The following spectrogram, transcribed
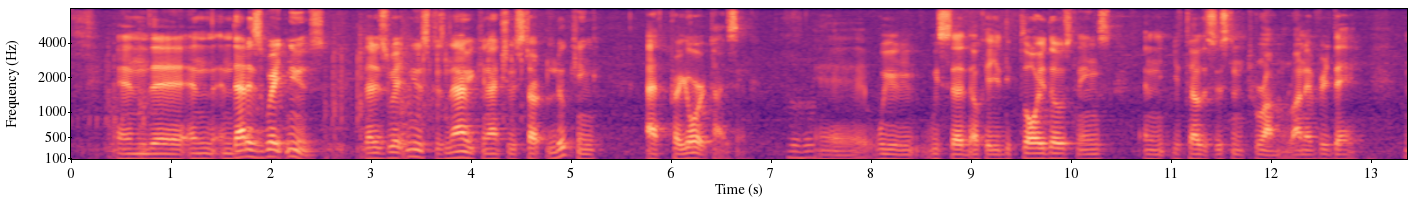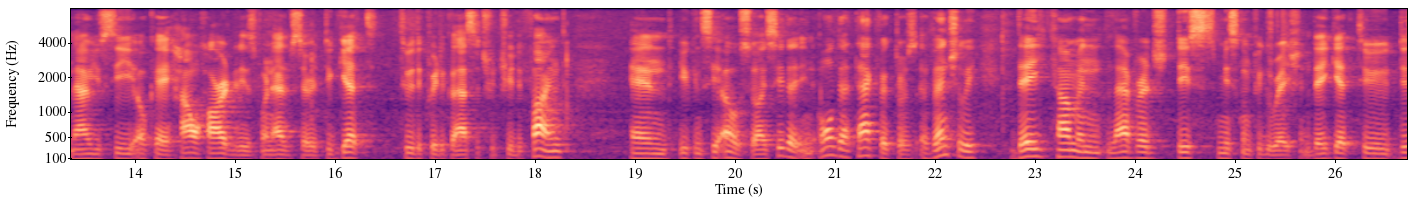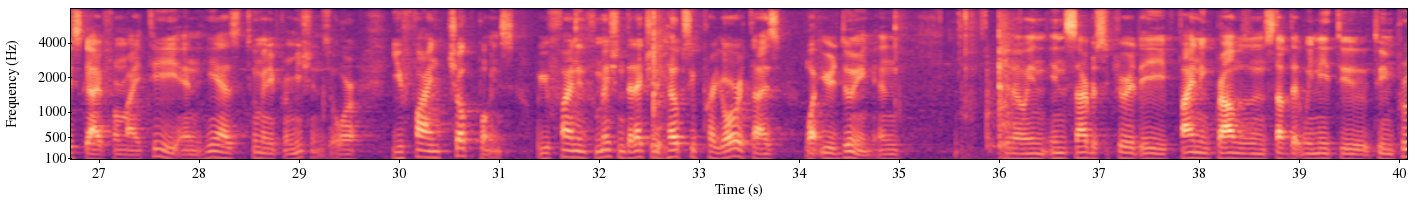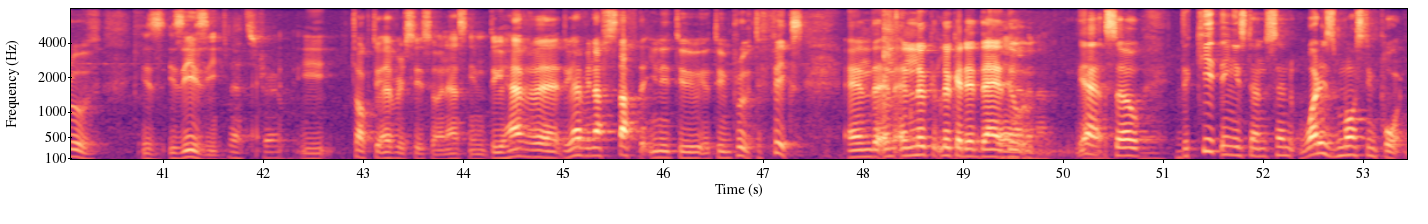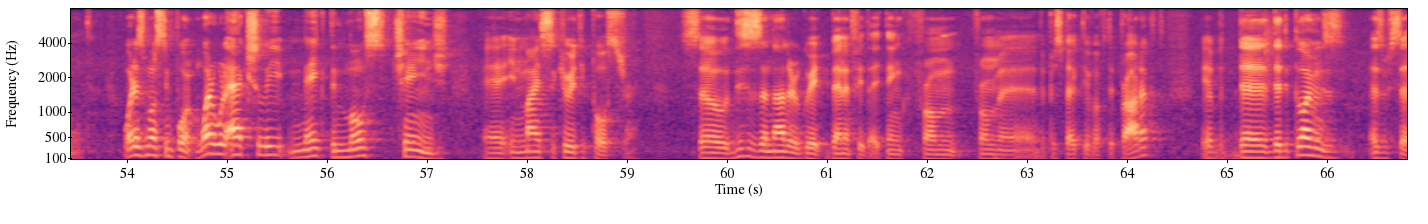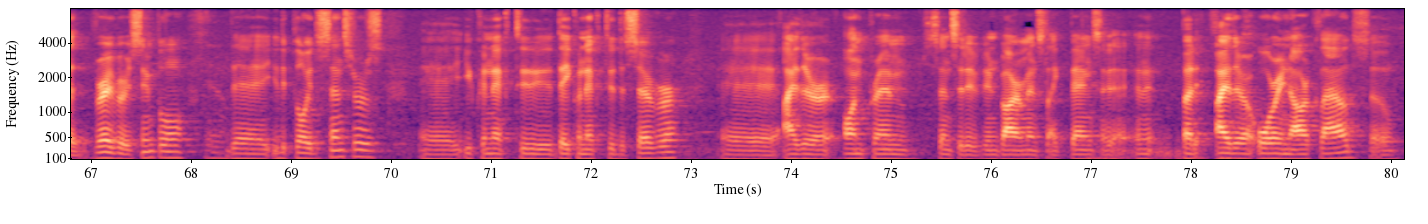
And, uh, and, and that is great news. That is great news because now you can actually start looking at prioritizing. Mm-hmm. Uh, we, we said, okay, you deploy those things and you tell the system to run, run every day. Now you see, okay, how hard it is for an adversary to get to the critical assets which you defined and you can see, oh, so I see that in all the attack vectors, eventually they come and leverage this misconfiguration. They get to this guy from IT and he has too many permissions. Or you find choke points, or you find information that actually helps you prioritize what you're doing. And you know, in, in cybersecurity, finding problems and stuff that we need to, to improve is, is easy. That's true. You talk to every CISO and ask him, do you have, uh, do you have enough stuff that you need to, to improve, to fix? And, and, and look, look at it there. Yeah, yeah, so the key thing is to understand what is most important. What is most important? What will actually make the most change uh, in my security posture? So this is another great benefit, I think, from, from uh, the perspective of the product. Yeah, but the, the deployment is, as we said, very, very simple. Yeah. The, you deploy the sensors, uh, you connect to, they connect to the server, uh, either on-prem sensitive environments like banks, uh, but either or in our cloud. So.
